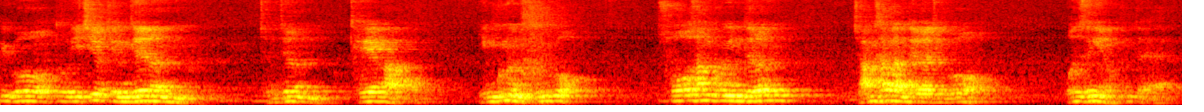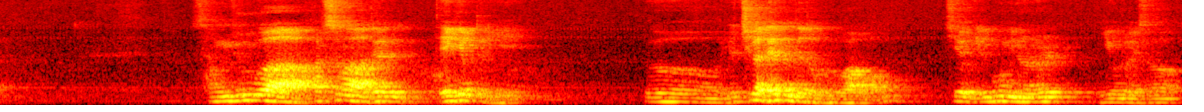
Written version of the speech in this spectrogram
그리고 또 이 지역 경제는 점점 퇴행하고 인구는 줄고 소상공인들은 장사가 안 돼가지고 원성이 높은데 상주가 활성화될 대기업들이 그 유치가 됐는데도 불구하고 지역 일부 민원을 이유로 해서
